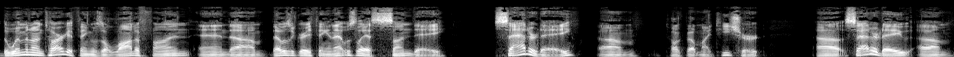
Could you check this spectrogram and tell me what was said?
the Women on Target thing was a lot of fun, and um, that was a great thing. And that was last Sunday. Saturday, um, talk about my T-shirt. Uh, Saturday, um,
